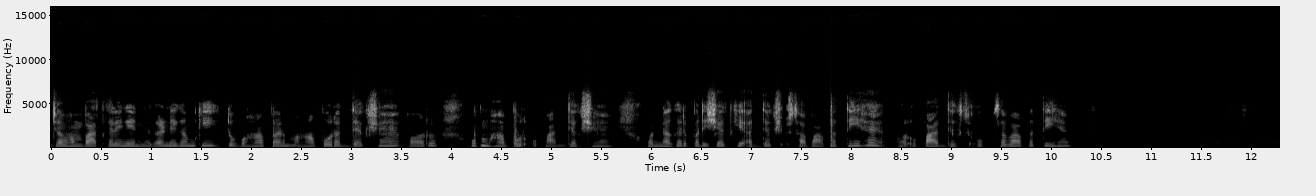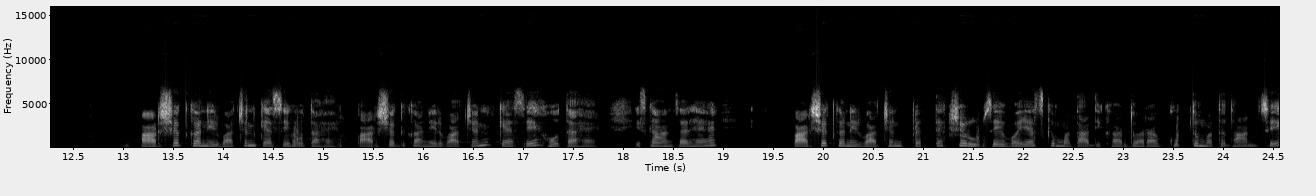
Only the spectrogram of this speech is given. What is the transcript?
जब हम बात करेंगे नगर निगम की तो वहाँ पर महापौर अध्यक्ष हैं और उप महापौर उपाध्यक्ष हैं। और नगर परिषद के अध्यक्ष सभापति हैं और उपाध्यक्ष उप सभापति हैं। पार्षद का निर्वाचन कैसे होता है? पार्षद का निर्वाचन कैसे होता है? इसका आंसर है, पार्षद का निर्वाचन प्रत्यक्ष रूप से वयस्क मताधिकार द्वारा गुप्त मतदान से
